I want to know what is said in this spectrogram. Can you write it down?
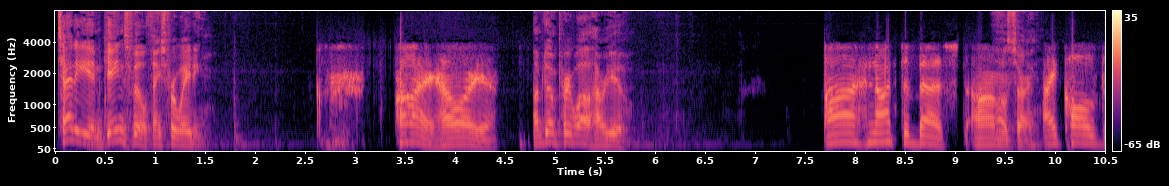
Teddy in Gainesville, thanks for waiting. Hi, how are you? I'm doing pretty well. How are you? Uh, not the best. Um, Oh, sorry. I called.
